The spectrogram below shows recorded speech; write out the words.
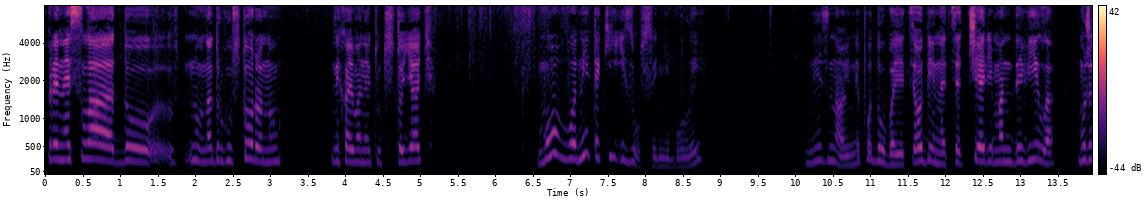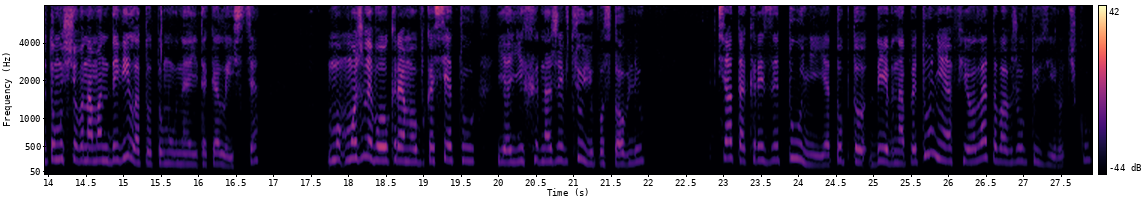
принесла до, ну, на другу сторону. Нехай вони тут стоять. Мов вони такі із осені були. Не знаю, не подобається. 11 чері мандевіла. Може, тому що вона мандевіла, то тому в неї таке листя. Можливо, окремо в касету я їх наживцюю поставлю. Ця та кризетунія, тобто дивна петунія, фіолетова в жовту зірочку.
